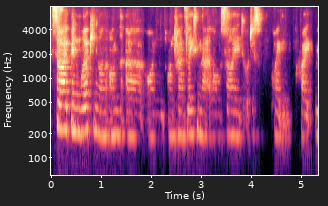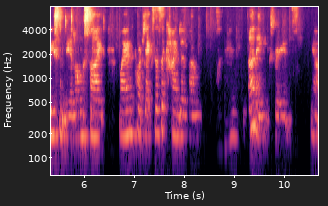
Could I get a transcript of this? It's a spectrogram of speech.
so I've been working on on uh, on on translating that alongside or just quite quite recently alongside my own projects as a kind of um, learning experience yeah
